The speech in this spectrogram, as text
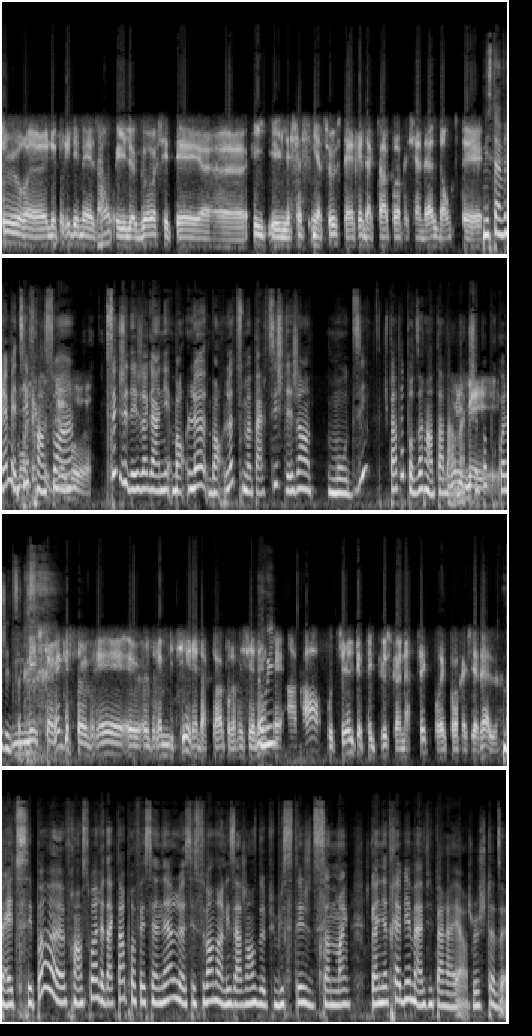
Sur euh, le prix des maisons et le gars, c'était euh, et, et sa signature, c'était rédacteur professionnel, donc c'était. Mais c'est un vrai métier, François. Hein? Tu sais que j'ai déjà gagné. Bon, là, bon, là, tu me parti, je suis déjà en maudit. Je partais pour dire en tabarnak. Oui, je sais pas pourquoi j'ai dit ça. Mais c'est correct que c'est un vrai, euh, un vrai métier, rédacteur professionnel, Oui. mais encore faut-il que tu aies plus qu'un article pour être professionnel. Ben, tu sais pas, euh, François, rédacteur professionnel, c'est souvent dans les agences de publicité, je dis ça de même. Je gagnais très bien ma vie par ailleurs, je veux juste te dire.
